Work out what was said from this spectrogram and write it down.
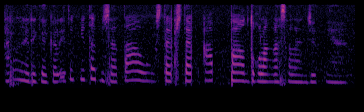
Karena dari gagal itu kita bisa tahu step-step apa untuk langkah selanjutnya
